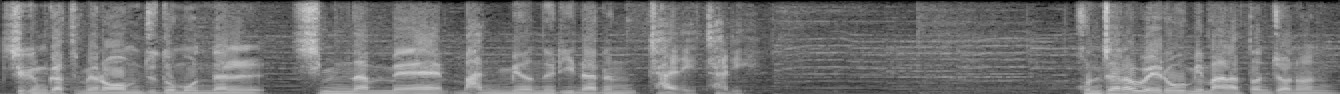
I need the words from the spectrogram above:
지금 같으면 엄두도 못낼 10남매의 만며느리 나는 자리, 자리. 혼자라 외로움이 많았던 저는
